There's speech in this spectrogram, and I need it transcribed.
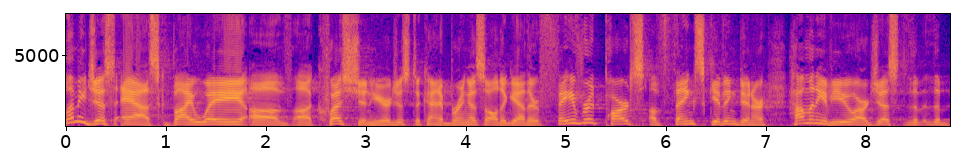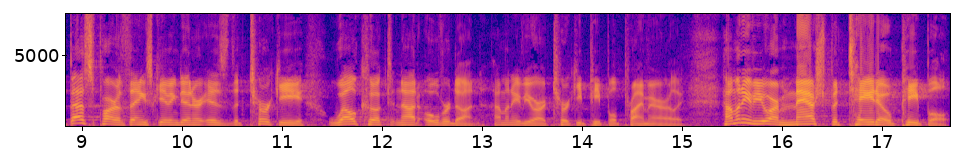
Let me just ask, by way of a question here, just to kind of bring us all together, favorite parts of Thanksgiving dinner. How many of you are just, the, the best part of Thanksgiving dinner is the turkey, well cooked, not overdone? How many of you are turkey people primarily? How many of you are mashed potato people?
